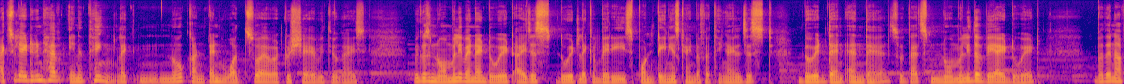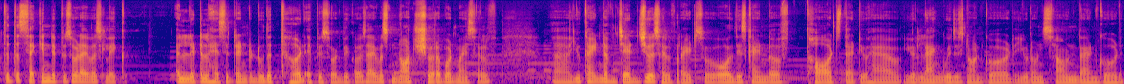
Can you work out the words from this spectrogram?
actually i didn't have anything like no content whatsoever to share with you guys. Because normally when i do it i just do it like a very spontaneous kind of a thing. I'll just do it then and there. So that's normally the way i do it. But then after the second episode i was like a little hesitant to do the third episode because i was not sure about myself uh, you kind of judge yourself, right? So, all these kind of thoughts that you have, your language is not good, you don't sound that good.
